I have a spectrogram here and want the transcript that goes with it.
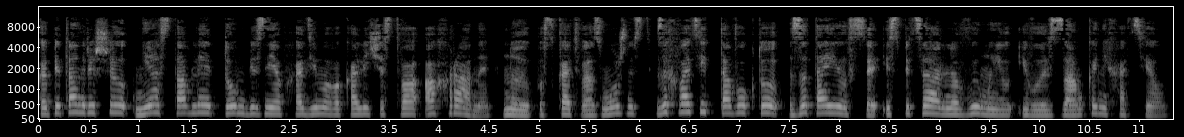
Капитан решил не оставлять дом без необходимого количества охраны, но и упускать возможность захватить того, кто затаился и специально выманил его из замка, не хотел.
